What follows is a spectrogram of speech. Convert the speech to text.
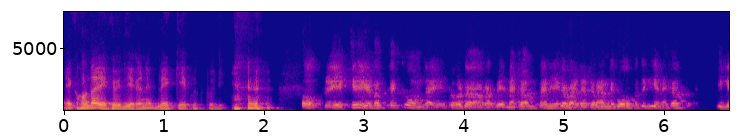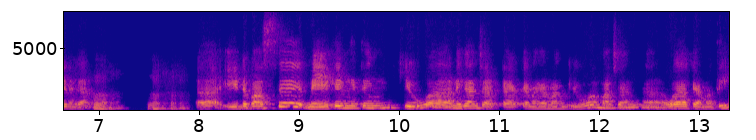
ඒක හොඳ එක විදිගන බ්‍රේකයකුත් පොඩි බ්‍රේක් එකකටත් එක්ක හොඳයි. ඒතකොට අර වෙන කම්පැනි එක වැඩ කරන්නේ කොහොමද කියන එකත් ඉගෙන ගන්නවා. අ, ඊට පස්සේ මේකෙන් ඉතින් කිව්වා නිකන් චට්ටයක් කරන ගමන් කිව්වා මචං අ, ඔයා කැමති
